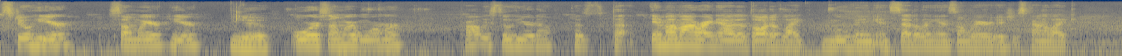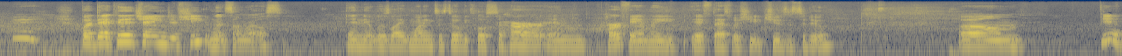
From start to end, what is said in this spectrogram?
still here, somewhere here, Yeah. or somewhere warmer. Probably still here though, because in my mind right now, the thought of like moving and settling in somewhere is just kind of like, eh. but that could change if she went somewhere else, and it was like wanting to still be close to her and her family if that's what she chooses to do. Um, yeah.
